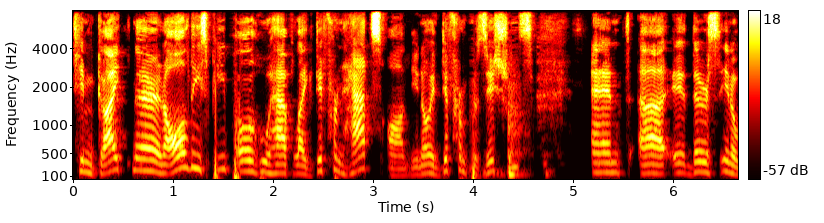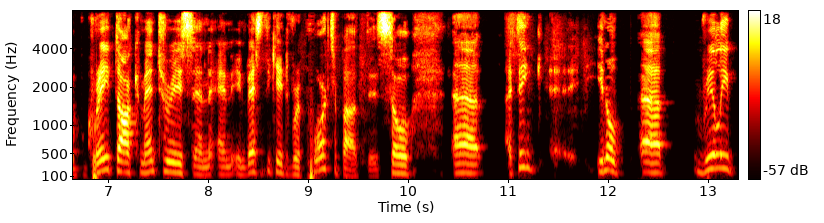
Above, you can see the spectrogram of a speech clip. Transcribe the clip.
Tim Geithner and all these people who have like different hats on, you know, in different positions, and uh, there's you know great documentaries and, and investigative reports about this so uh, i think you know uh, really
